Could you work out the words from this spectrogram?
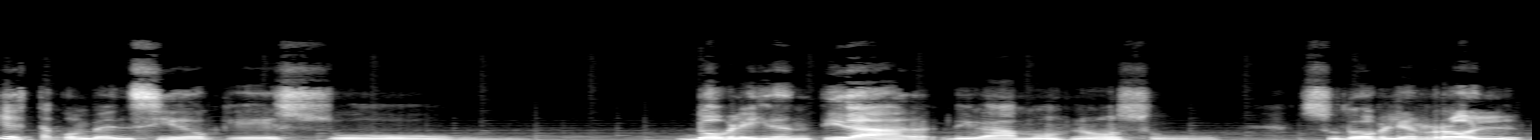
y está convencido que su doble identidad, digamos, ¿no? su, doble rol,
